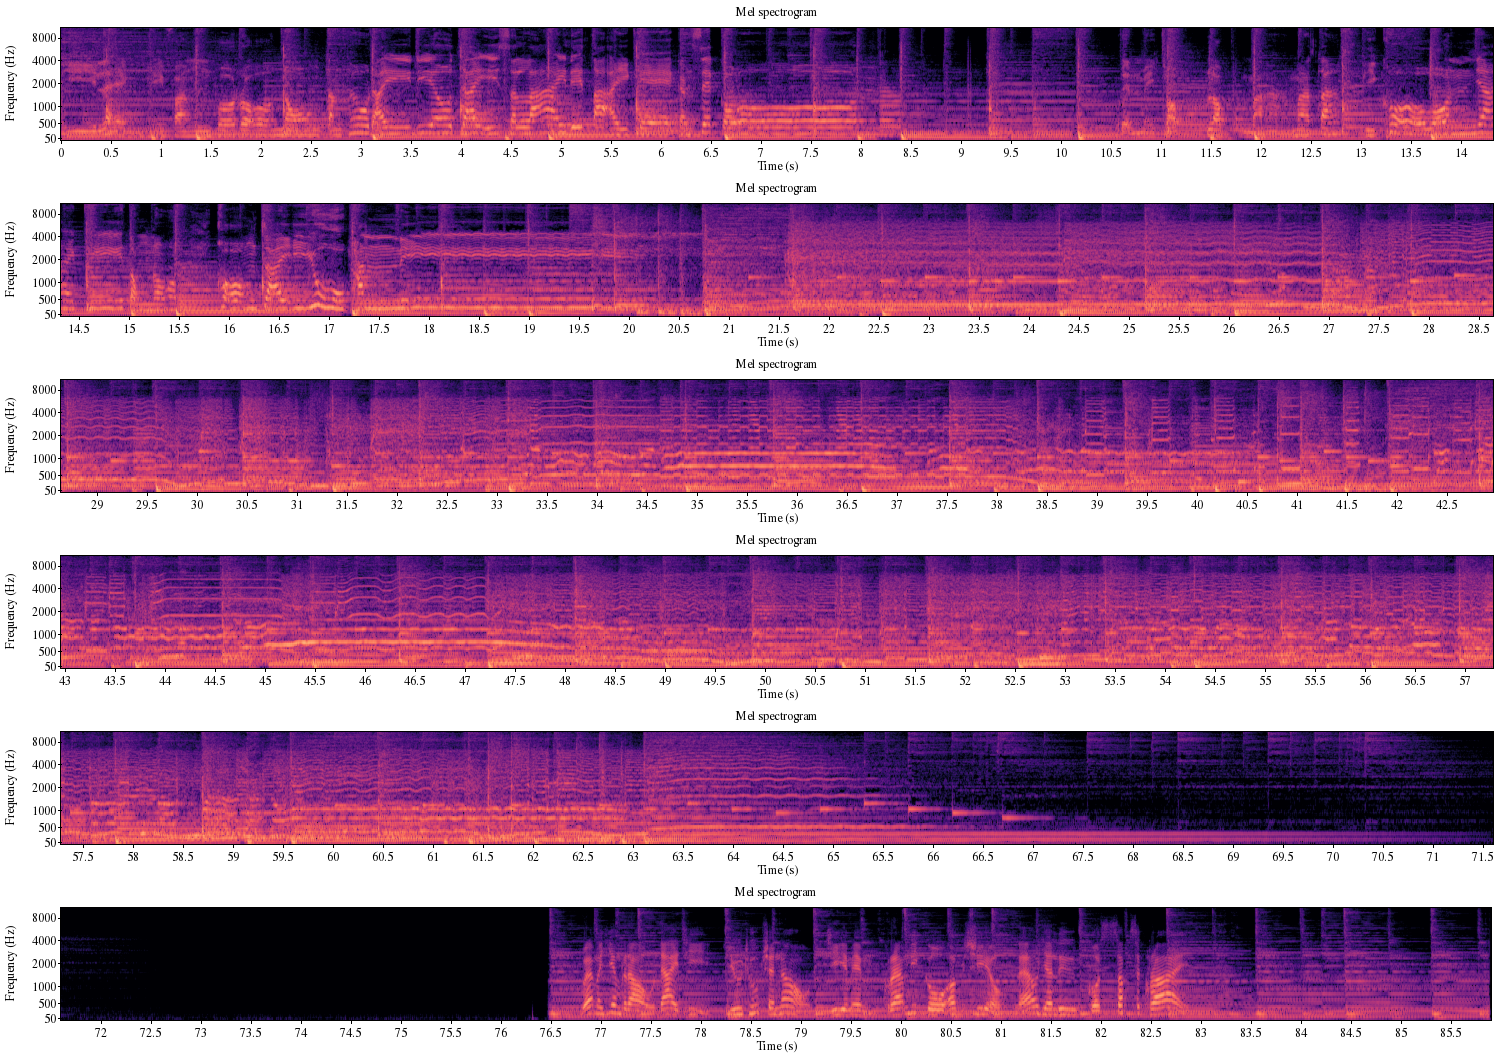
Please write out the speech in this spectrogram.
ที่แรกให้ฟังพอรอน้องตั้งเท่าใดเดียวใจสลายได้ตายแก่กันเสียก่อนเรียนไม่จบลบมามาตามพี่ขอวอนยายพี่ต้องนอน ของใจอยู่พันนี้ มาเยี่ยมเราได้ที่ YouTube Channel GMM Grammy Go Official แล้วอย่าลืมกด Subscribe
